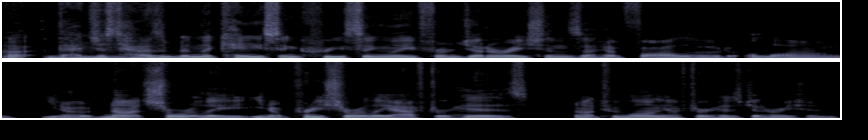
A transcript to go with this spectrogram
Uh, that just Mhm. hasn't been the case increasingly from generations that have followed along you know not shortly you know pretty shortly after his not too long after his generation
